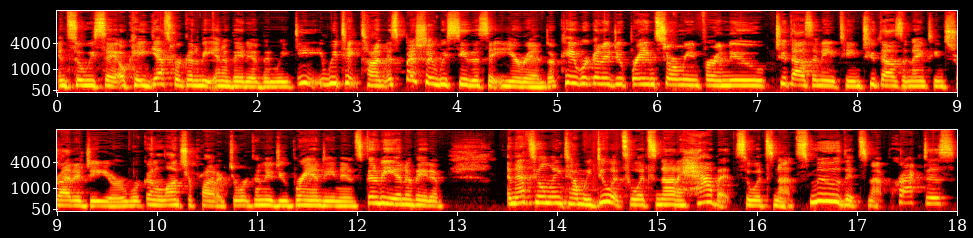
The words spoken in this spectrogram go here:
And so we say, okay, yes, we're going to be innovative, and we de- we take time. Especially we see this at year end. Okay, we're going to do brainstorming for a new 2018, 2019 strategy, or we're going to launch a product, or we're going to do branding, and it's going to be innovative. And that's the only time we do it. So it's not a habit. So it's not smooth. It's not practice.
